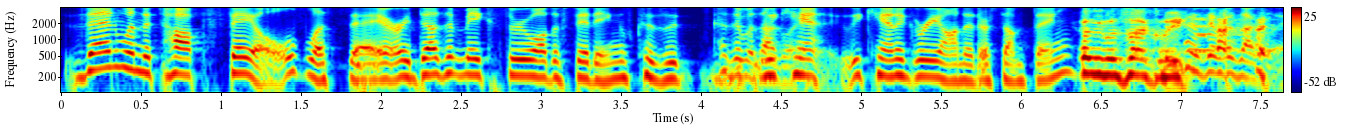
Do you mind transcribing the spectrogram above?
then when the top fails, let's say, or it doesn't make through all the fittings because it because it was we ugly. can't we can't agree on it or something. Because it was ugly. Because it was ugly.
